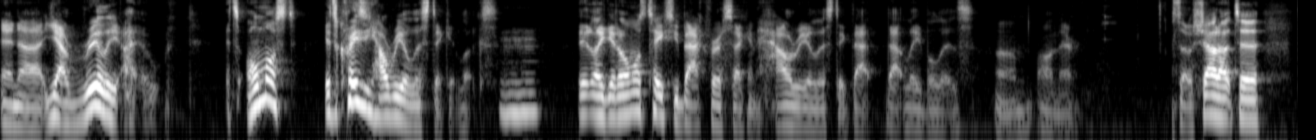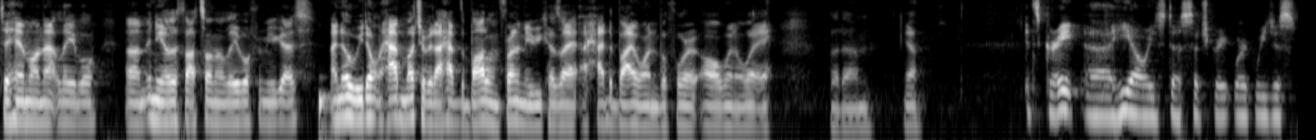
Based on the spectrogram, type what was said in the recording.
And uh, yeah, really, I, it's almost it's crazy how realistic it looks. It like it almost takes you back for a second how realistic that that label is um, on there. So shout out to to him on that label. Um, any other thoughts on the label from you guys? I know we don't have much of it. I have the bottle in front of me because I, I had to buy one before it all went away. But um, yeah, It's great. Uh, he always does such great work. We just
